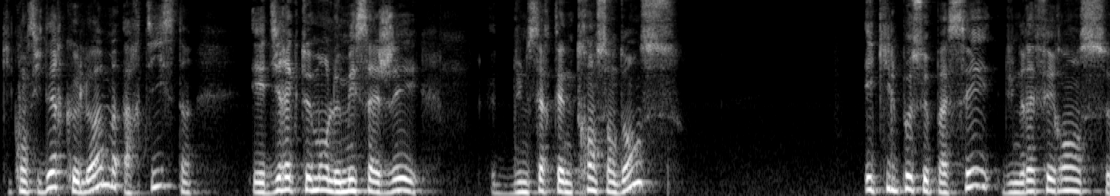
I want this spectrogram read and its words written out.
qui considère que l'homme, artiste, est directement le messager d'une certaine transcendance et qu'il peut se passer d'une référence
